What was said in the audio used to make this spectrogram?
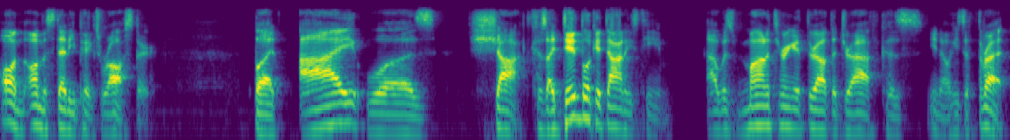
on on the Steady Picks roster. But I was shocked because I did look at Donnie's team. I was monitoring it throughout the draft because you know he's a threat.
